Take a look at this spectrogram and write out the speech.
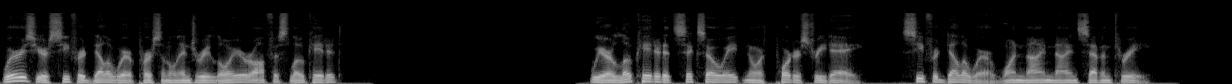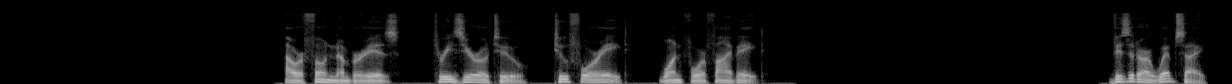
Where is your Seaford, Delaware personal injury lawyer office located? We are located at 608 North Porter Street A, Seaford, Delaware 19973. Our phone number is 302 248 1458. Visit our website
